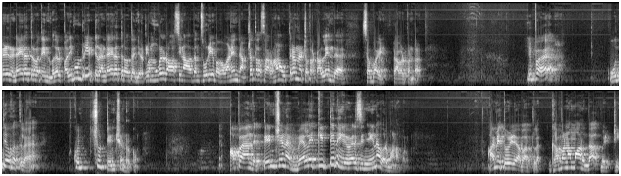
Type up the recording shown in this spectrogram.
ஏழு ரெண்டாயிரத்தி இருபத்தைந்து முதல் பதிமூன்று எட்டு ரெண்டாயிரத்தி இருபத்தஞ்சு இருக்கலாம் உங்கள் ராசிநாதன் சூரிய பகவானின் நட்சத்திர சாரமான உத்திரம் நட்சத்திர காலில் இந்த செவ்வாய் டிராவல் பண்ணுறார் இப்போ உத்தியோகத்தில் கொஞ்சம் டென்ஷன் இருக்கும். அப்போ அந்த டென்ஷனை விலக்கிட்டு நீங்கள் வேலை செஞ்சீங்கன்னா வருமானம் வரும். அதுமாதிரி தொழில் வியாபாரத்தில் கவனமாக இருந்தால் வெற்றி.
